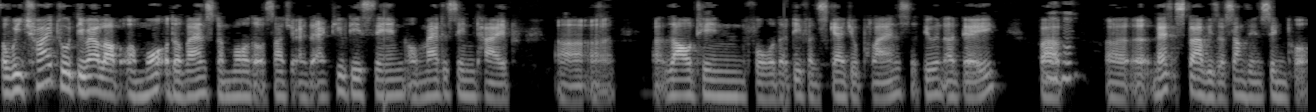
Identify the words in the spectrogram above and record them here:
So we try to develop a more advanced model, such as activity scene or medicine type uh, uh, uh, routing for the different schedule plans during a day. But mm -hmm. let's start with something simple.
